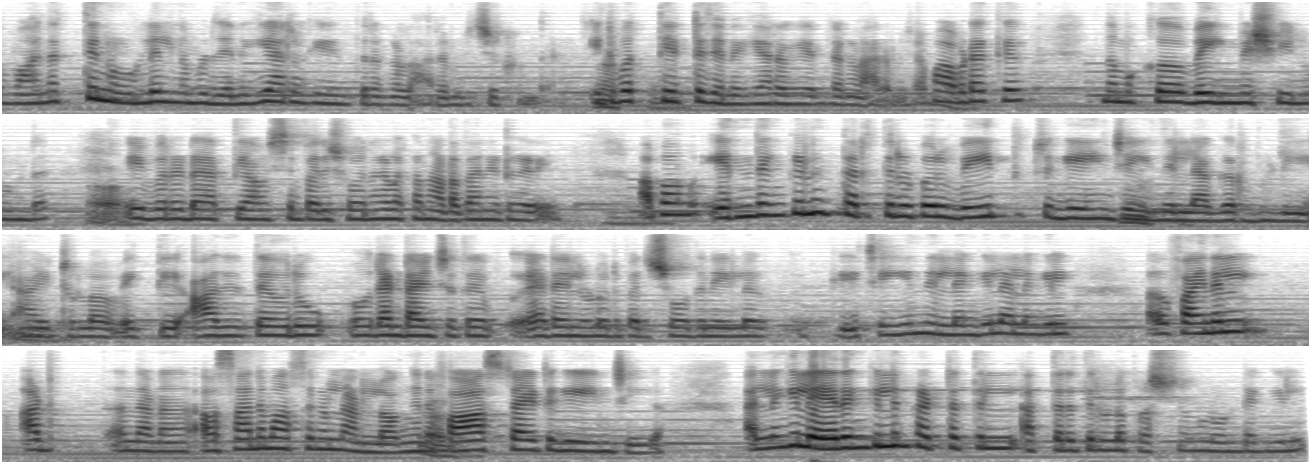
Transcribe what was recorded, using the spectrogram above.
വനത്തിനുള്ളിൽ നമ്മൾ ജനകീയാരോഗ്യ കേന്ദ്രങ്ങൾ ആരംഭിച്ചിട്ടുണ്ട്. ഇരുപത്തിയെട്ട് ജനകീയാരോഗ്യ കേന്ദ്രങ്ങൾ ആരംഭിച്ചു. അപ്പോൾ അവിടെയൊക്കെ നമുക്ക് വെയിങ് മെഷീനുണ്ട്. ഇവരുടെ അത്യാവശ്യം പരിശോധനകളൊക്കെ നടത്താനായിട്ട് കഴിയും. അപ്പം എന്തെങ്കിലും തരത്തിലുള്ള ഒരു വെയിറ്റ് ഗെയിൻ ചെയ്യുന്നില്ല ഗർഭിണി ആയിട്ടുള്ള വ്യക്തി. ആദ്യത്തെ ഒരു രണ്ടാഴ്ചത്തെ ഇടയിലുള്ള ഒരു പരിശോധനയിൽ ചെയ്യുന്നില്ലെങ്കിൽ അല്ലെങ്കിൽ ഫൈനൽ എന്താണ് അവസാന മാസങ്ങളിലാണല്ലോ അങ്ങനെ ഫാസ്റ്റായിട്ട് ഫാസ്റ്റ് ആയിട്ട് ഗെയിൻ ചെയ്യുക. അല്ലെങ്കിൽ ഏതെങ്കിലും ഘട്ടത്തിൽ അത്തരത്തിലുള്ള പ്രശ്നങ്ങളുണ്ടെങ്കിൽ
